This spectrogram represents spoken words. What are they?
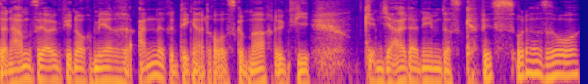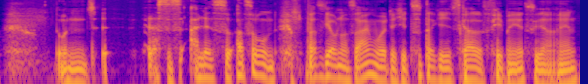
dann haben sie ja irgendwie noch mehrere andere Dinger draus gemacht. Irgendwie genial daneben das Quiz oder so. Und äh, das ist alles so. Achso, und was ich auch noch sagen wollte, ich jetzt, das fehlt mir jetzt wieder ein.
